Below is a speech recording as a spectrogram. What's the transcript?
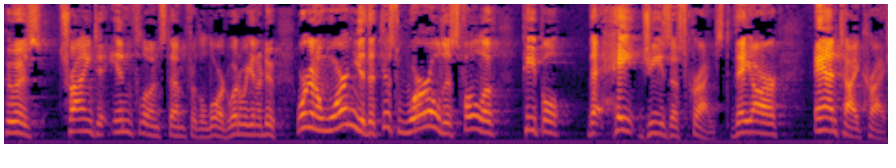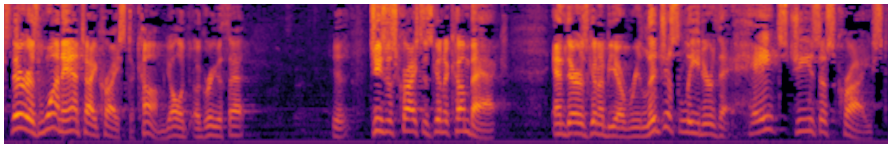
who is trying to influence them for the Lord. What are we going to do? We're going to warn you that this world is full of people that hate Jesus Christ. They are Antichrist. There is one Antichrist to come. Y'all agree with that? Jesus Christ is going to come back, and there's going to be a religious leader that hates Jesus Christ,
